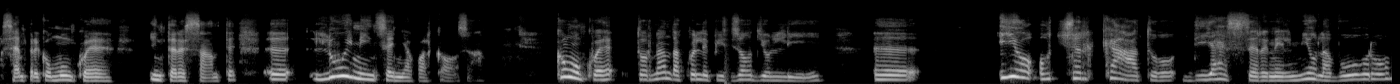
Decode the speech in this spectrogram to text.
sempre comunque interessante, eh, lui mi insegna qualcosa. Comunque, tornando a quell'episodio lì, eh, io ho cercato di essere nel mio lavoro,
